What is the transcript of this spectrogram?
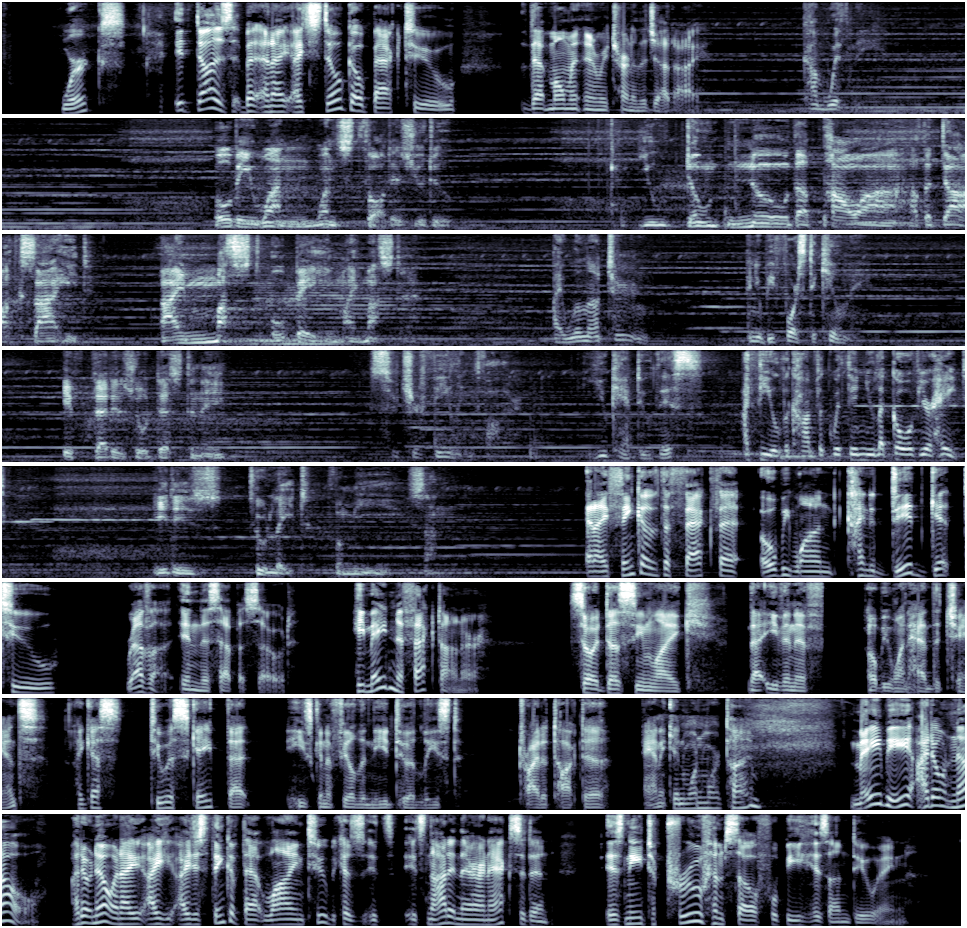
works. It does, but and I, I still go back to that moment in Return of the Jedi. Come with me. Obi-Wan once thought as you do. You don't know the power of the dark side. I must obey my master. I will not turn, and you'll be forced to kill me. If that is your destiny. Search your feelings, Father. You can't do this. I feel the conflict within you. Let go of your hate. It is too late for me, son. And I think of the fact that Obi Wan kind of did get to Reva in this episode. He made an effect on her. So it does seem like that even if Obi Wan had the chance, I guess, to escape, that he's going to feel the need to at least try to talk to Anakin one more time. Maybe I don't know. I don't know, and I, I I just think of that line too because it's it's not in there an accident. His need to prove himself will be his undoing.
